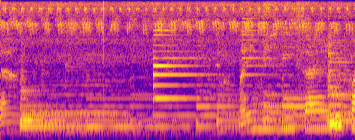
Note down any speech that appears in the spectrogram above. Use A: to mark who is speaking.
A: ยัง ไม่มี
B: แสงไฟ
